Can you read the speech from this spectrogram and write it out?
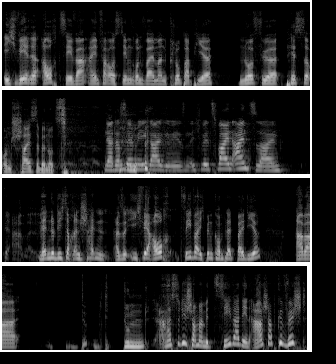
Ich wäre auch Zewa, einfach aus dem Grund, weil man Klopapier nur für Pisse und Scheiße benutzt. Ja, das wäre mir egal gewesen. Ich will 2 in 1 sein. Wenn du dich doch entscheiden, also ich wäre auch Zewa, ich bin komplett bei dir, aber du, du hast du dir schon mal mit Zewa den Arsch abgewischt?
